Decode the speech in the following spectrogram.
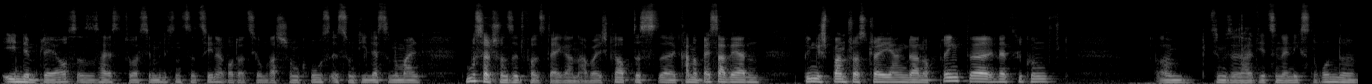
in den Playoffs. Also das heißt, du hast ja mindestens eine 10er-Rotation, was schon groß ist und die lässt du normal, du musst halt schon sinnvoll staggern, aber ich glaube, das äh, kann noch besser werden. Bin gespannt, was Trey Young da noch bringt äh, in der Zukunft. Ähm, beziehungsweise halt jetzt in der nächsten Runde.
